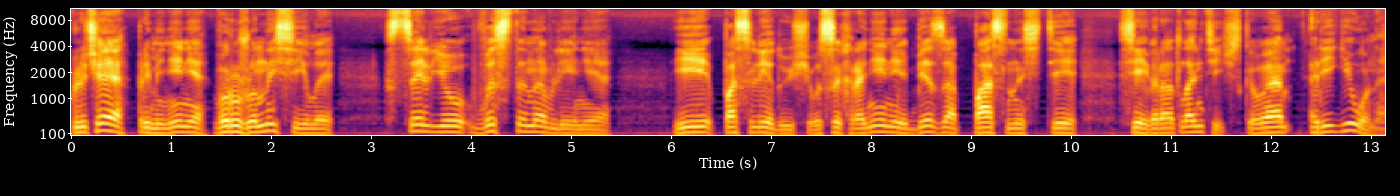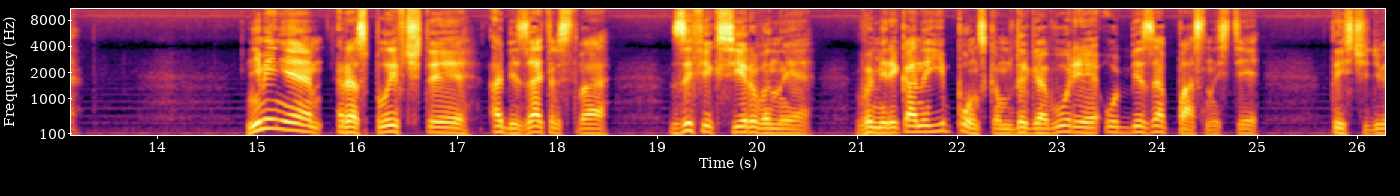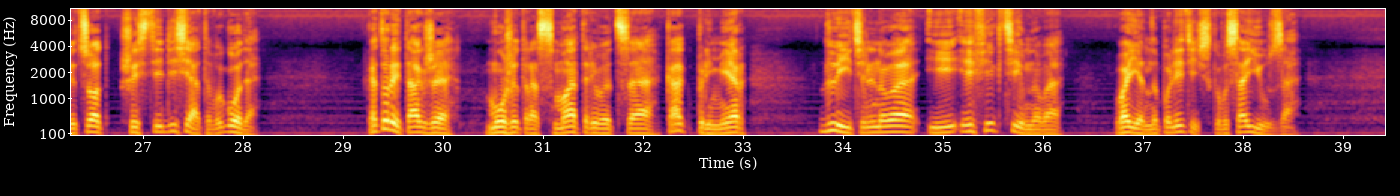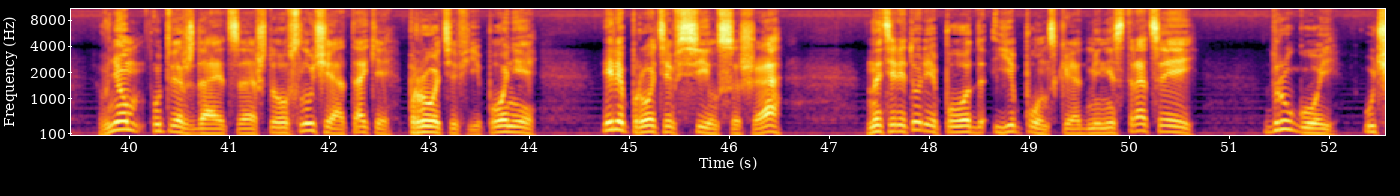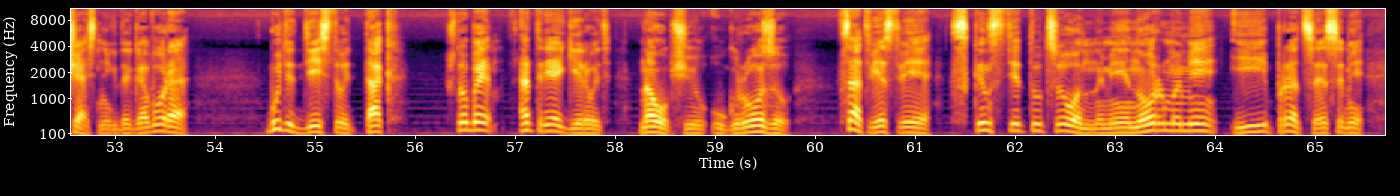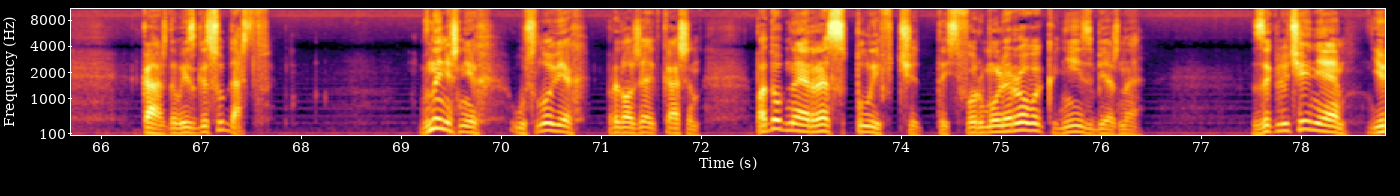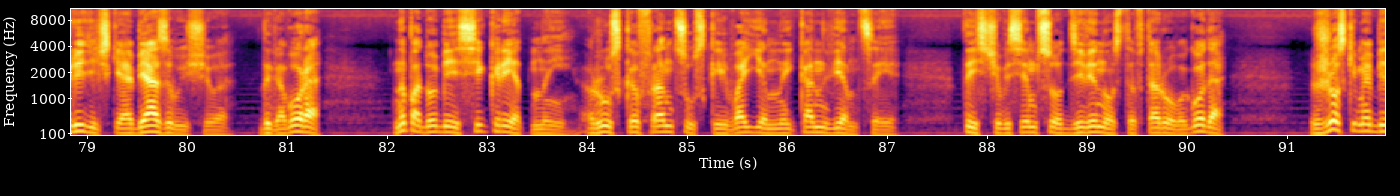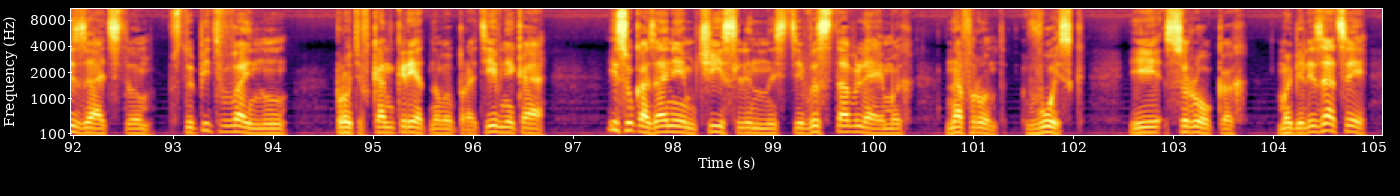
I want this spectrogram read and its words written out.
включая применение вооруженной силы с целью восстановления и последующего сохранения безопасности Североатлантического региона. Не менее расплывчатые обязательства, зафиксированные в американо-японском договоре о безопасности 1960 года, который также может рассматриваться как пример длительного и эффективного военно-политического союза. В нем утверждается, что в случае атаки против Японии или против сил США на территории под японской администрацией другой участник договора будет действовать так, чтобы отреагировать на общую угрозу в соответствии с конституционными нормами и процессами каждого из государств. В нынешних условиях, продолжает Кашин, подобная расплывчатость формулировок неизбежна. Заключение юридически обязывающего договора наподобие секретной русско-французской военной конвенции 1892 года жестким обязательством вступить в войну против конкретного противника и с указанием численности выставляемых на фронт войск и сроках мобилизации –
